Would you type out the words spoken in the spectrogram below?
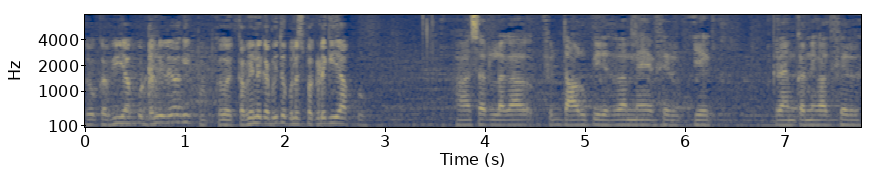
तो कभी आपको डर नहीं लगा कि कभी ना कभी तो पुलिस पकड़ेगी आपको? हाँ सर लगा फिर दारू पी लेता था मैं फिर ये क्राइम करने के बाद फिर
